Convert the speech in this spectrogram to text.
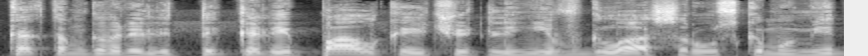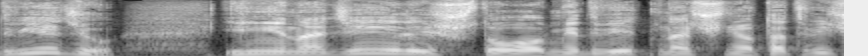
как там говорили, тыкали палкой чуть ли не в глаз русскому медведю и не надеялись, что медведь начнет отвечать.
